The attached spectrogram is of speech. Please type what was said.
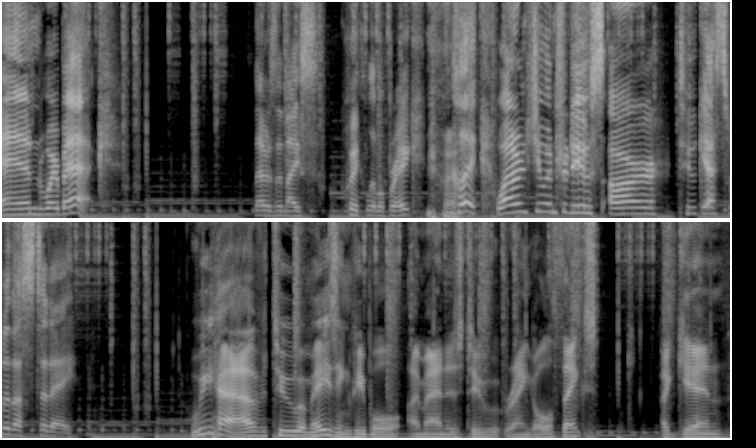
And we're back. That was a nice, quick little break. Click, why don't you introduce our two guests with us today? We have two amazing people I managed to wrangle. Thanks again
